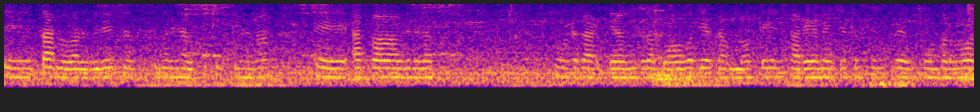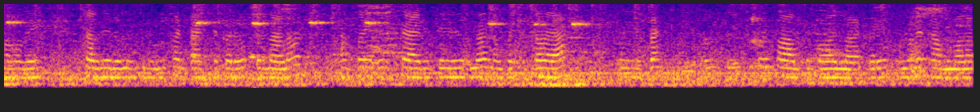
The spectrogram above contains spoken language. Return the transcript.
ਤੇ ਧੰਨਵਾਦ ਵੀਰੇ, ਜੋ ਤੁਸੀਂ ਮੇਰੀ ਹੈਲਪ ਕੀਤੀ ਹੈ ਨਾ। ਤੇ ਆਪਾਂ ਵੀਰੇ ਦਾ ਸਪੋਰਟ ਕਰਦੇ ਆ, ਵੀਰ ਦਾ ਬਹੁਤ ਵਧੀਆ ਕੰਮ ਆ। ਤੇ ਸਾਰਿਆਂ ਨੇ ਜੇ ਤੁਸੀਂ ਪ੍ਰੇਮ ਬਣਵਾਉਣਾ ਹੋਵੇ ਤਾਂ ਦੇ ਨੂੰ ਜ਼ਰੂਰ ਕੰਟੈਕਟ ਕਰੋ ਕਰਨਾਲਾ ਆਪਾਂ ਇਸ ਸਟਾਈਲ ਤੇ ਉਹਨਾਂ ਨੰਬਰ ਦਿੱਤਾ ਹੋਇਆ। ਤੇ ਬਾਕੀ ਪੁਲਿਸ ਕੋਈ ਫਾਲਤੂ ਕਾਲ ਨਾ ਕਰੋ। ਉਹਨਾਂ ਦਾ ਕੰਮ ਵਾਲਾ,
